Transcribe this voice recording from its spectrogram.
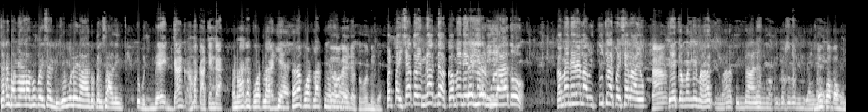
ચકન તમે આલા હું પૈસા ડીજે હું લઈને આવ્યો તો પૈસા આલી. તું બે જાણ આમાં કાચેંડા. અને વાગે પોટ લાખ થયા. તને પોટ લાખ થયા પણ પૈસા તો એમના જ ને કમે નહીં યાર મુ લાયો તો. કમે ને લાવી તું તો પૈસા લાવ્યો કે કમર નહીં મારા મારા ખુદના આલે હું નોકરી કરતો તો નહીં લાવી. હું કોમ હું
